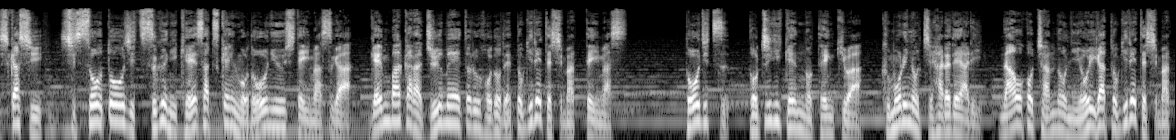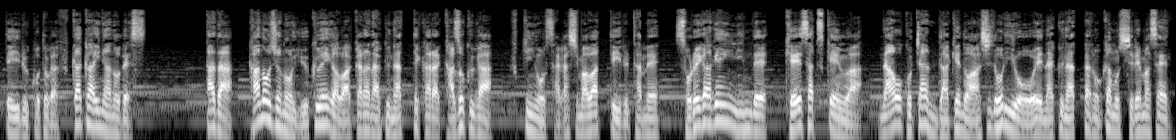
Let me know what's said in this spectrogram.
しかし、失踪当日すぐに警察犬を導入していますが、現場から10メートルほどで途切れてしまっています。当日、栃木県の天気は曇りのち晴れであり、直子ちゃんの匂いが途切れてしまっていることが不可解なのです。ただ、彼女の行方がわからなくなってから家族が付近を探し回っているため、それが原因で警察犬は直子ちゃんだけの足取りを追えなくなったのかもしれません。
